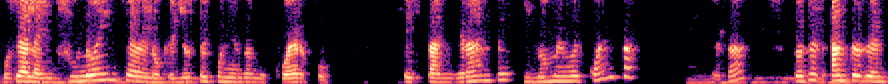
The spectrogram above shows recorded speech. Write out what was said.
O sea, la influencia de lo que yo estoy poniendo en mi cuerpo es tan grande y no me doy cuenta. ¿Verdad? Entonces, antes de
